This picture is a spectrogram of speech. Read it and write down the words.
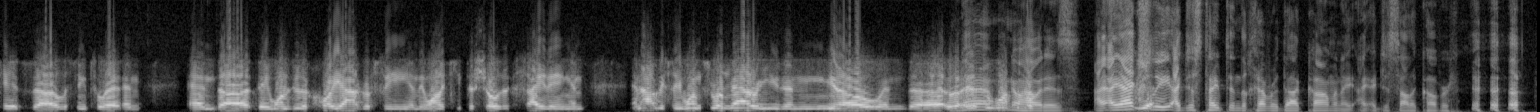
kids uh, listening to it, and and uh, they want to do the choreography, and they want to keep the shows exciting, and and obviously once we're married, and you know, and uh, Yeah, we know how it is. I, I actually I just typed in thechevra.com and I, I I just saw the cover.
